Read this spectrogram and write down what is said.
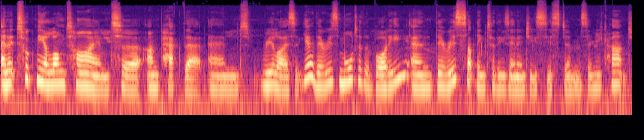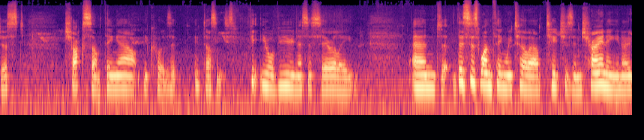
and it took me a long time to unpack that and realize that, yeah, there is more to the body and there is something to these energy systems. And you can't just chuck something out because it, it doesn't fit your view necessarily. And this is one thing we tell our teachers in training you know,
